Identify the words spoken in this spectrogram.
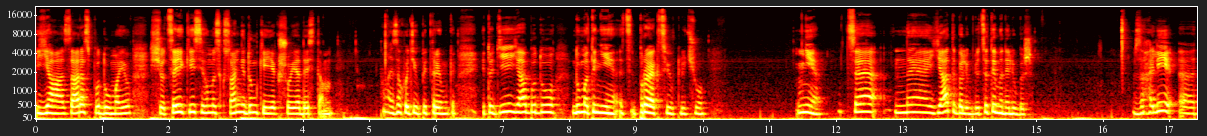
я зараз подумаю, що це якісь гомосексуальні думки, якщо я десь там захотів підтримки. І тоді я буду думати, ні, проекцію включу. Ні, це не я тебе люблю, це ти мене любиш. Взагалі, е,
